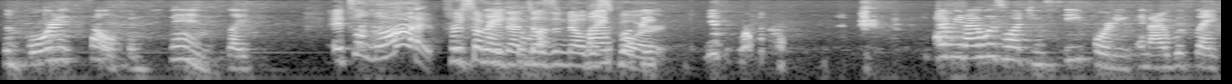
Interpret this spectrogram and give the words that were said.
the board itself and fins like it's a lot for somebody like, that doesn't know the sport. I mean, I was watching skateboarding and I was like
